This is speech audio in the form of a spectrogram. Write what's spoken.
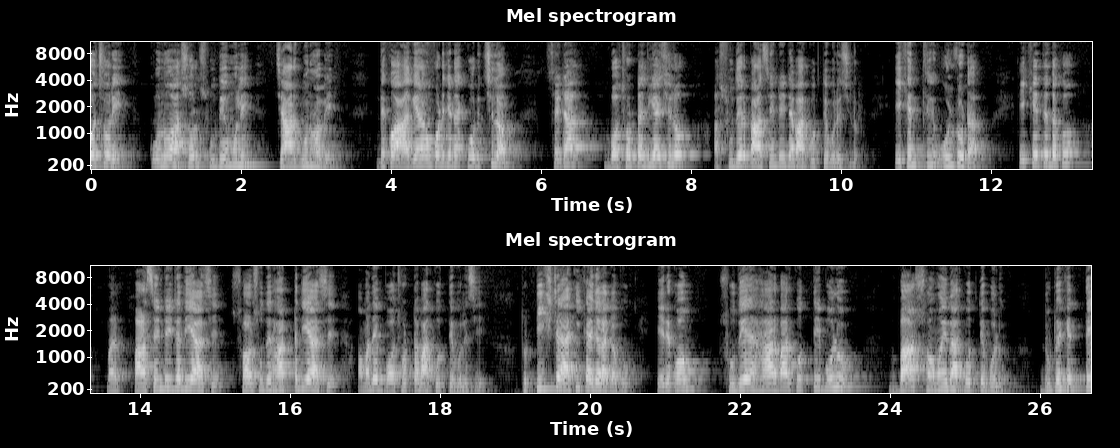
বছরে কোনো আসল সুদে মূলে চার গুণ হবে? দেখো, আগের অঙ্কটা যেটা করছিলাম, সেটা বছরটা দিয়েছিল আর সুদের পার্সেন্টেজটা বার করতে বলেছিল। এখান থেকে উল্টোটা। এক্ষেত্রে দেখো মানে পার্সেন্টেজটা দেওয়া আছে সরল সুদের হারটা দেওয়া আছে, আমাদের বছরটা বার করতে বলেছে। তো টিক্সটা একই কাজে লাগাবো। এরকম সুদের হার বার করতে বলুক বা সময় বার করতে বলুক, দুটো ক্ষেত্রে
